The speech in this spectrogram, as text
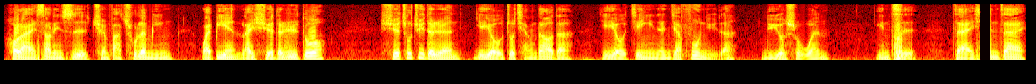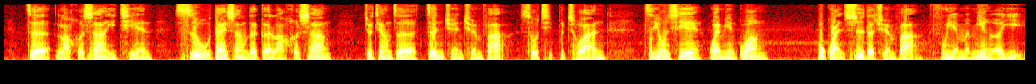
后来少林寺拳法出了名，外边来学的日多。学出去的人也有做强盗的，也有奸淫人家妇女的，屡有所闻。因此，在现在这老和尚以前四五代上的个老和尚，就将这正拳拳法收起不传，只用些外面光、不管事的拳法敷衍门面而已。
